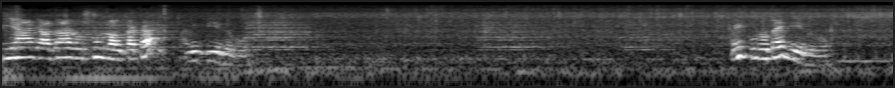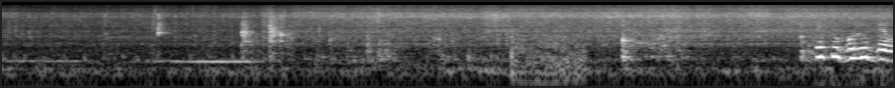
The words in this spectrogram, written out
পেঁয়াজ, আদা, রসুন, লঙ্কাটা আমি দিয়ে দেবো। আমি পুরোটাই দিয়ে দেবো। একটু হলুদ দেব।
